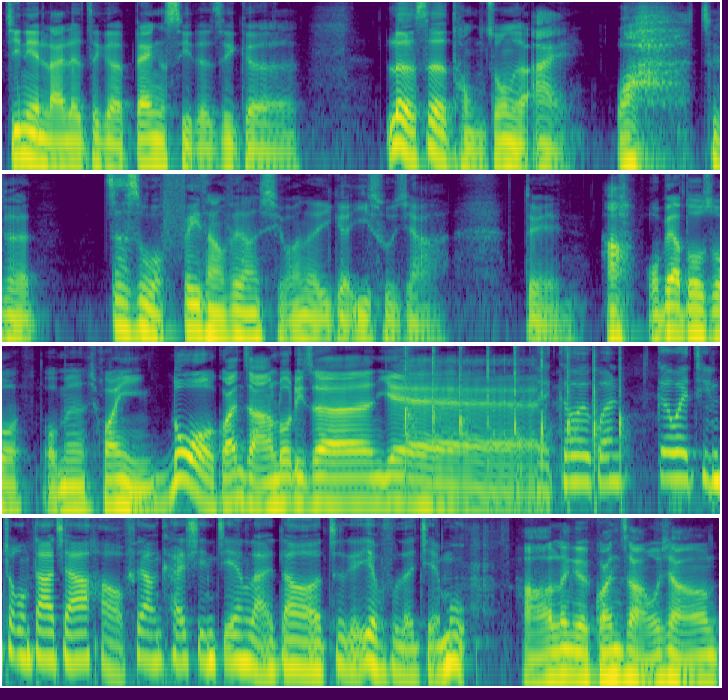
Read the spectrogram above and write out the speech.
今年来了这个 Banksy 的这个。垃圾桶中的爱，哇，这个这是我非常非常喜欢的一个艺术家。对，好，我不要多说，我们欢迎骆馆长骆丽珍，耶、对，各位观各位听众，大家好，非常开心今天来到这个叶府的节目。好，那个馆长，我想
